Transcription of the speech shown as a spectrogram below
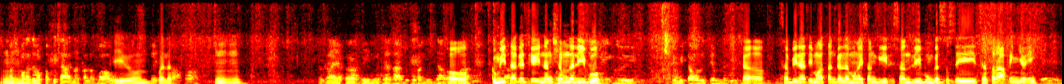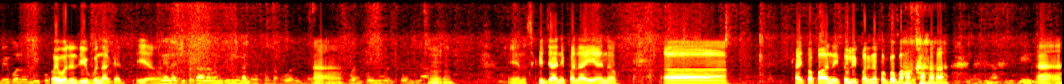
Mas Mm. maganda magpakitaan ng kalabaw. Ayun kaysa pala. baka. Mm Kagaya ka, yung sinasabi ko kanina. Oo. Kumita agad kayo ng siyam na libo. Isang linggo, eh. Kumita ko ng siyam na libo. Oo. Sabi natin mga tanggal ng mga isang, gi- isang libong gastos eh, sa tracking nyo eh. Eh, may walong libo. May walong libo na agad. Yeah. Kaya lang, di ba talang din ganun? Kung sa kuwan, Ah, ah. 1.1 lang. Mm Ayan, si Johnny pala ay ano, ah, kahit pa paano ituloy pa rin ang pagbabaka. Hindi natigil. ah,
